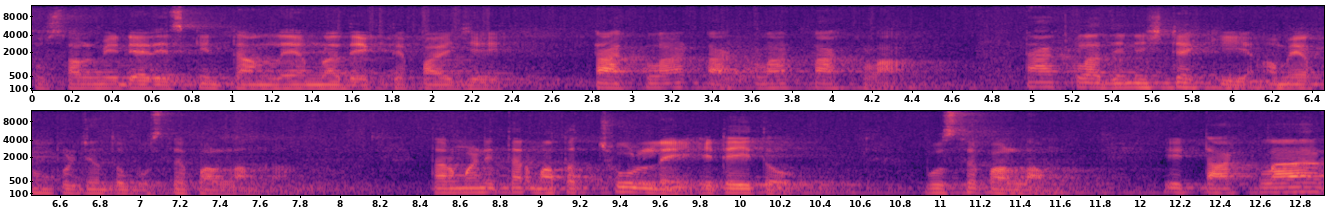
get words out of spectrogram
সোশ্যাল মিডিয়ার স্ক্রিন টানলে আমরা দেখতে পাই যে টাকলা টাকলা টাকলা। টাকলা জিনিসটা কি? আমি এখন পর্যন্ত বুঝতে পারলাম না। তার মানে তার মাথার চুল নেই, এটাই তো। বুঝতে পারলাম। এই টাকলার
